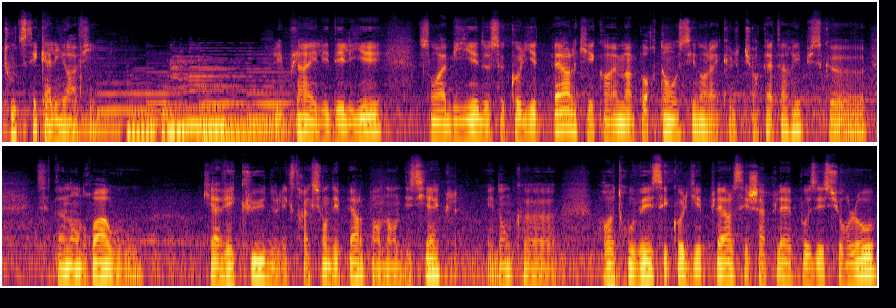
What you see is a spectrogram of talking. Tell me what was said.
toutes ces calligraphies. Les pleins et les déliés sont habillés de ce collier de perles qui est quand même important aussi dans la culture qatari puisque c'est un endroit qui a vécu de l'extraction des perles pendant des siècles. Et donc euh, retrouver ces colliers perles, ces chapelets posés sur l'eau,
